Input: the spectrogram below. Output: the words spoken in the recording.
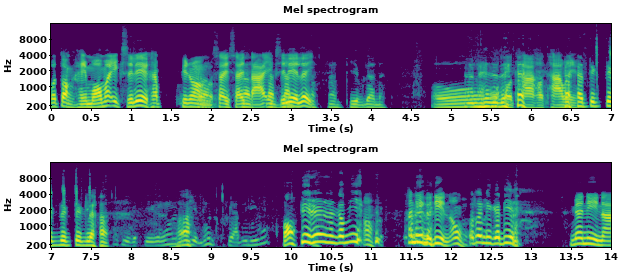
บ่ต้องให้หมอมาเอ็กซเรย์ครับ พี่น้องใส่สายตาเอ็กซเรย์เลยนั่นทีบด้านนั้นโอ้นั่นๆๆเขาทาเขาทาไว้ตึกตึกตึกตึกแล้วตีกับตีกันทั้งฮะที่นู่นแฝดอีหลิวอ๋อพี่นี่ก็มีเอ้าท่านนี่ก็ดินเอ้าเอาทางนี้ก็ดีนแม่นี่นา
